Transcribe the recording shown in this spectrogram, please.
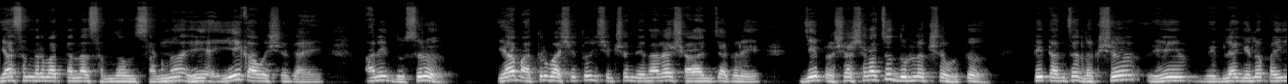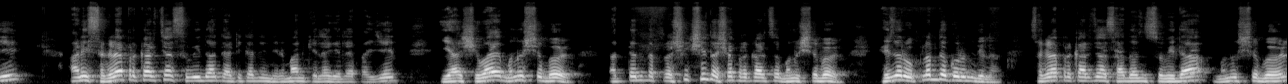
या संदर्भात त्यांना समजावून सांगणं हे एक आवश्यक आहे. आणि दुसरं या मातृभाषेतून शिक्षण देणाऱ्या शाळांच्याकडे जे प्रशासनाचं दुर्लक्ष होतं ते त्यांचं लक्ष हे वेधलं गेलं पाहिजे. आणि सगळ्या प्रकारच्या सुविधा त्या ठिकाणी निर्माण केल्या गेल्या पाहिजेत. याशिवाय मनुष्यबळ अत्यंत प्रशिक्षित अशा प्रकारचं मनुष्यबळ हे जर उपलब्ध करून दिलं सगळ्या प्रकारच्या साधन सुविधा मनुष्यबळ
